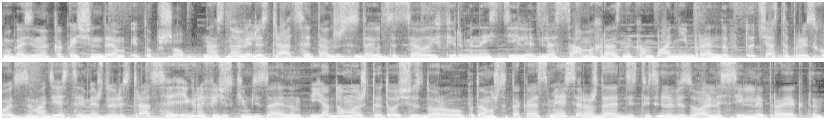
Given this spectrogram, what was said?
магазинах, как H&M и Topshop. На основе иллюстрации также создаются целые фирменные стили для самых разных компаний и брендов. Тут часто происходит взаимодействие между иллюстрацией и графическим дизайном. И я думаю, что это очень здорово, потому что такая смесь рождает действительно визуально сильные проекты.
